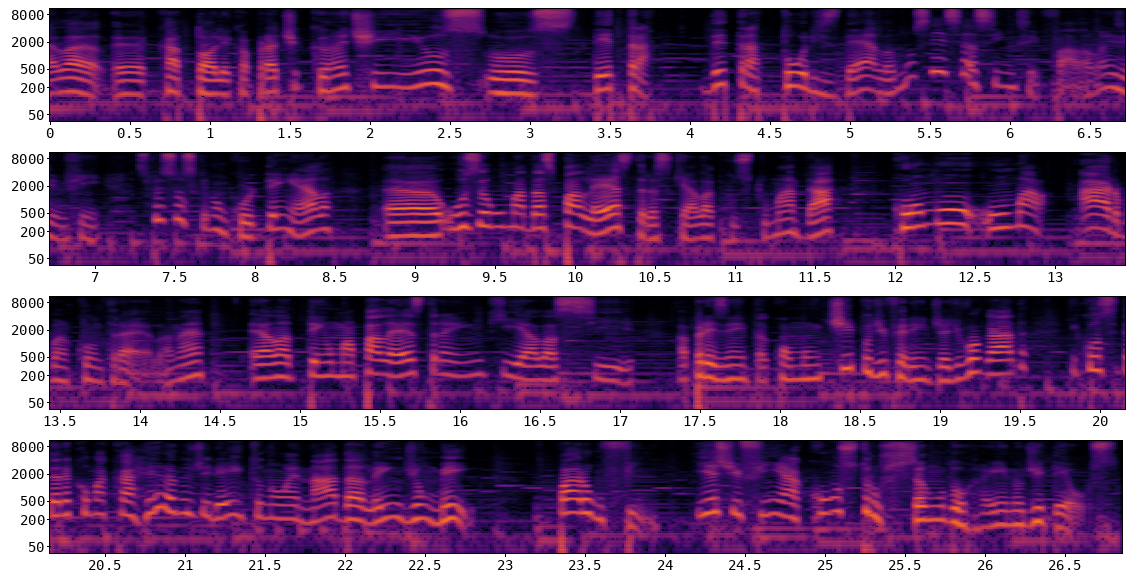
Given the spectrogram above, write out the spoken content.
Ela é católica praticante e os, os detratores detratores dela, não sei se é assim que se fala, mas enfim, as pessoas que não curtem ela uh, usam uma das palestras que ela costuma dar como uma arma contra ela, né? Ela tem uma palestra em que ela se apresenta como um tipo diferente de advogada e considera que uma carreira no direito não é nada além de um meio para um fim. E este fim é a construção do reino de Deus.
